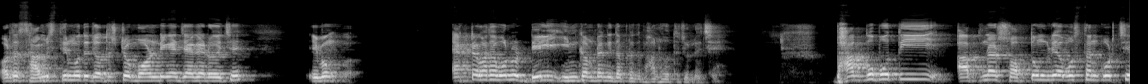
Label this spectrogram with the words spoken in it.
অর্থাৎ স্বামী স্ত্রীর মধ্যে যথেষ্ট বন্ডিংয়ের জায়গা রয়েছে এবং একটা কথা বলব ডেলি ইনকামটা কিন্তু আপনাদের ভালো হতে চলেছে। ভাগ্যপতি আপনার সপ্তম গৃহে অবস্থান করছে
